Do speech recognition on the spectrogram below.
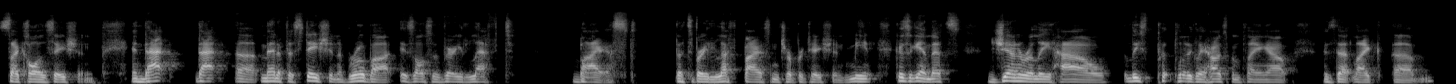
psychologization, and that that uh, manifestation of robot is also very left biased. That's a very left biased interpretation. Mean because again that's generally how at least politically how it's been playing out is that like um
